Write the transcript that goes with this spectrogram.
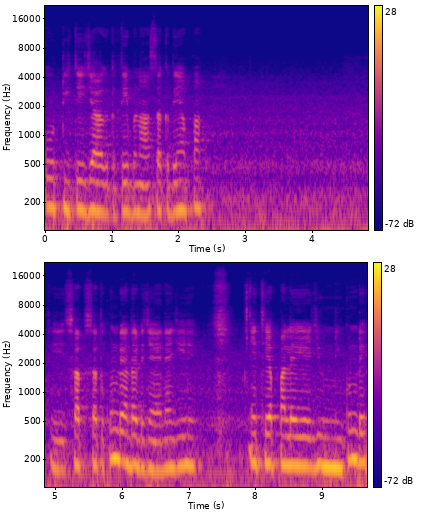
ਕੋਟੀ ਤੇ ਜਾਗਟ ਤੇ ਬਣਾ ਸਕਦੇ ਆ ਆਪਾਂ। ਤੇ ਸੱਤ ਸੱਤ ਕੁੰਡਿਆਂ ਦਾ ਡਿਜ਼ਾਈਨ ਹੈ ਜੀ ਇਹ। ਇੱਥੇ ਆਪਾਂ ਲਏ ਜੀ 19 ਕੁੰਡੇ।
